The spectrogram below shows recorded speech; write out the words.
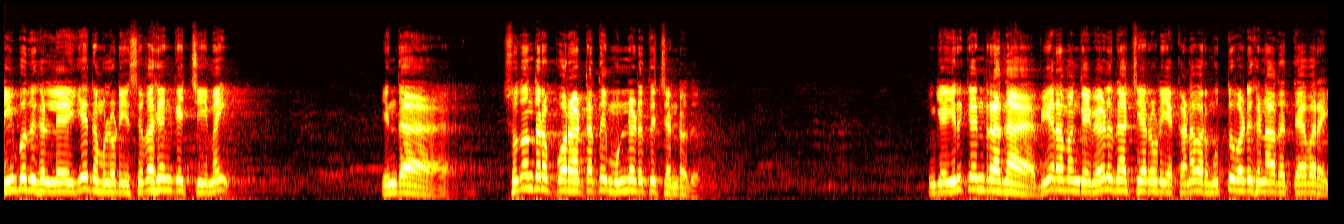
ஐம்பதுகளிலேயே நம்மளுடைய சிவகங்கை சீமை இந்த சுதந்திர போராட்டத்தை முன்னெடுத்து சென்றது. இங்கே இருக்கின்ற அந்த வீரமங்கை வேலுநாச்சியாருடைய கணவர் முத்துவடுகநாத தேவரை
